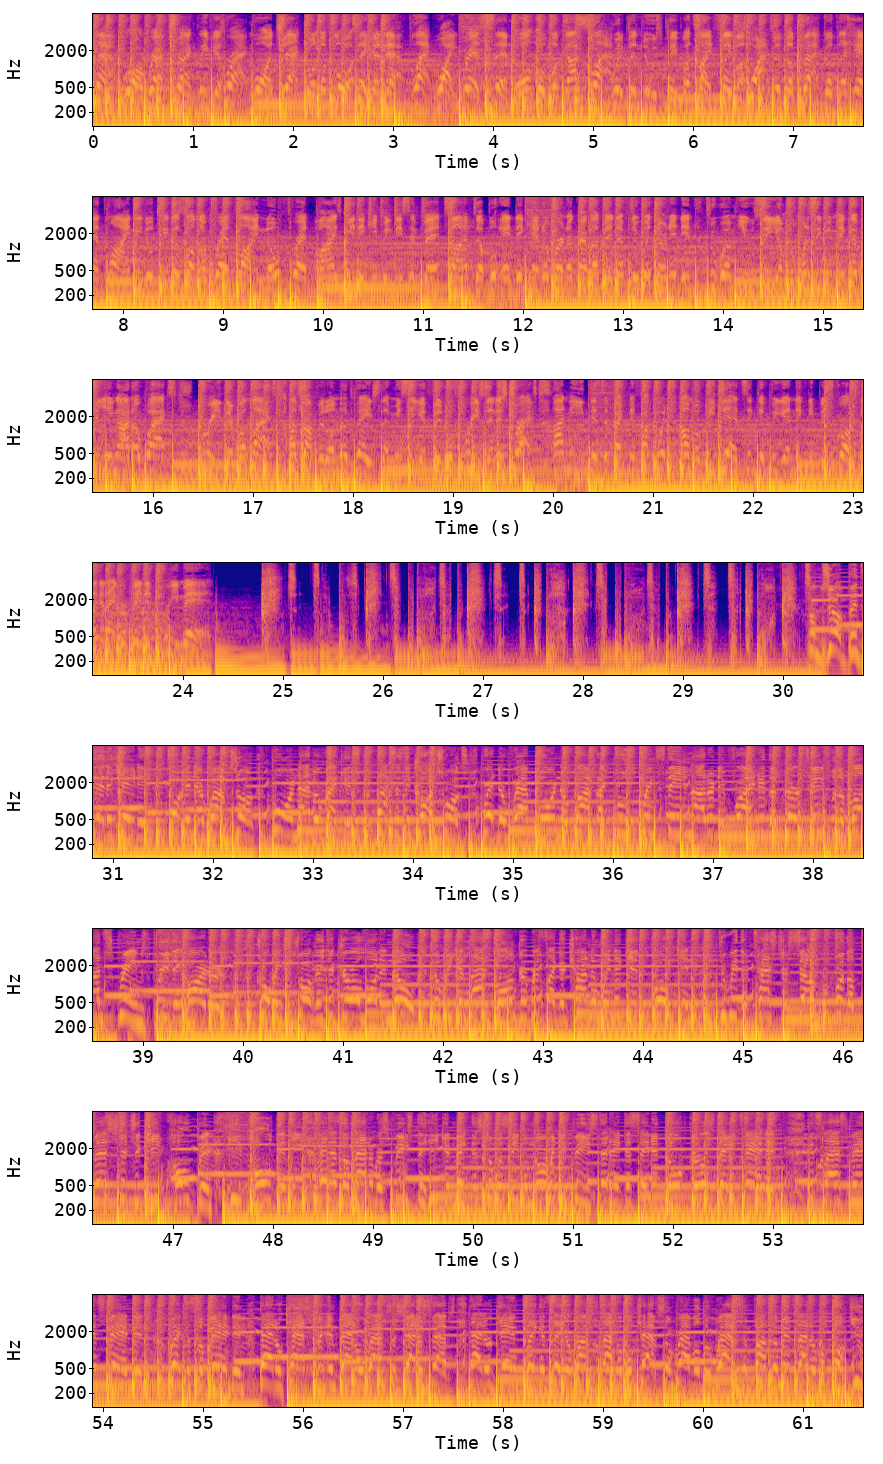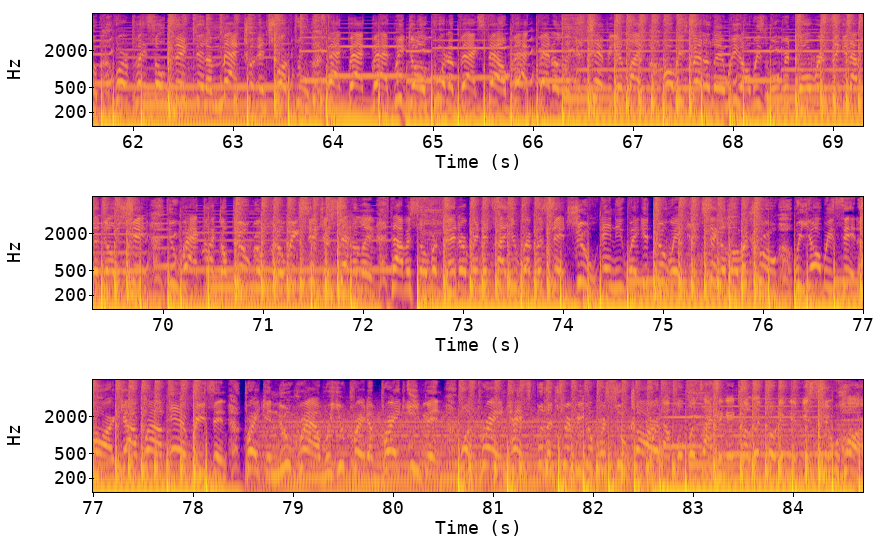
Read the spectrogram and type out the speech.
snap. Break even. What brain heads full of trivial pursuit cards? Word off advertising and color coding if it's too hard.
